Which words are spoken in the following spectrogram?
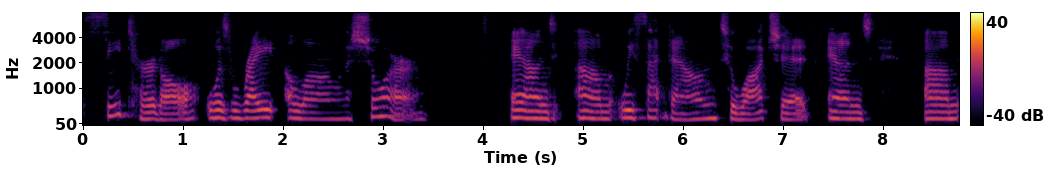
sea turtle was right along the shore. And um, we sat down to watch it. And um,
